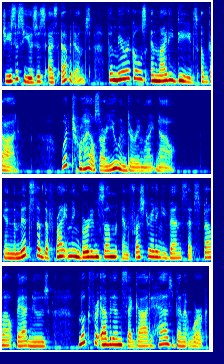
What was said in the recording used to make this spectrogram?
Jesus uses as evidence the miracles and mighty deeds of God. What trials are you enduring right now? In the midst of the frightening, burdensome, and frustrating events that spell out bad news, look for evidence that God has been at work,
